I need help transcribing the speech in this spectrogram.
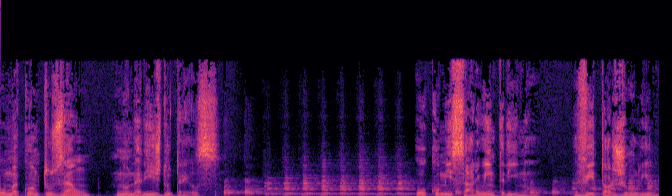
Uma contusão no nariz do 13. O comissário interino, Vítor Júlio,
